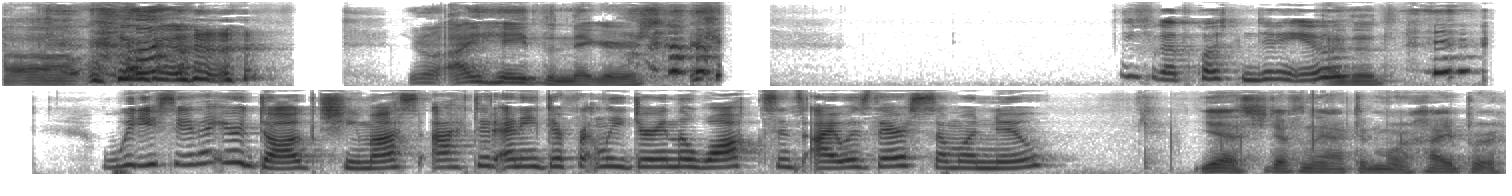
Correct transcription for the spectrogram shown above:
uh, you know, I hate the niggers. You forgot the question, didn't you? I did. Would you say that your dog Chimas acted any differently during the walk since I was there? Someone new? Yes, she definitely acted more hyper.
